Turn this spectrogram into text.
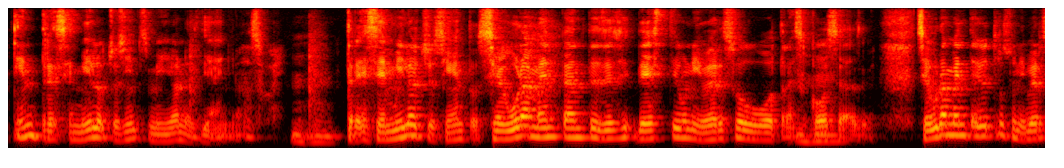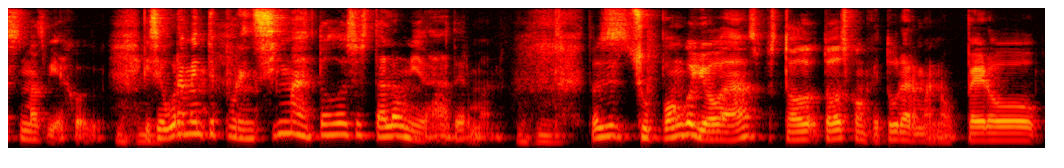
Tiene 13.800 millones de años, güey. Ujú. 13.800. Seguramente antes de, este universo hubo otras cosas. güey. Seguramente hay otros universos más viejos. güey. Y seguramente por encima de todo eso está la unidad, hermano. Entonces, supongo yo, ¿verdad? pues todo, todo es conjetura, hermano. Pero,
